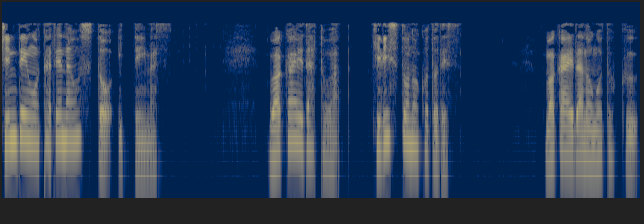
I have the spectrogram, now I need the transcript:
神殿を建て直すと言っています。若枝とはキリストのことです。若枝のごとく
